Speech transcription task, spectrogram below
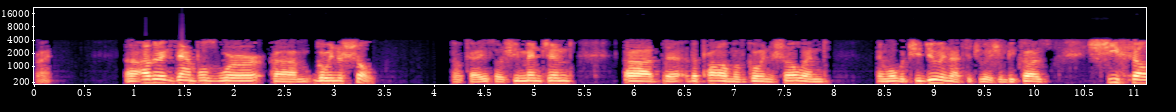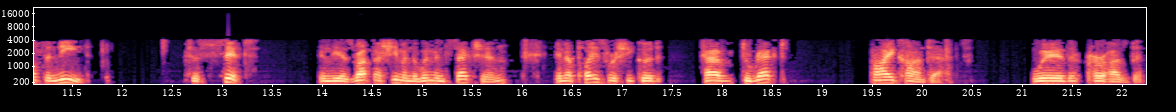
right? Uh, other examples were um, going to shul. Okay, so she mentioned uh, the the problem of going to shul and and what would she do in that situation? Because she felt the need to sit in the Ezrat Nashim in the women's section in a place where she could have direct eye contact with her husband.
